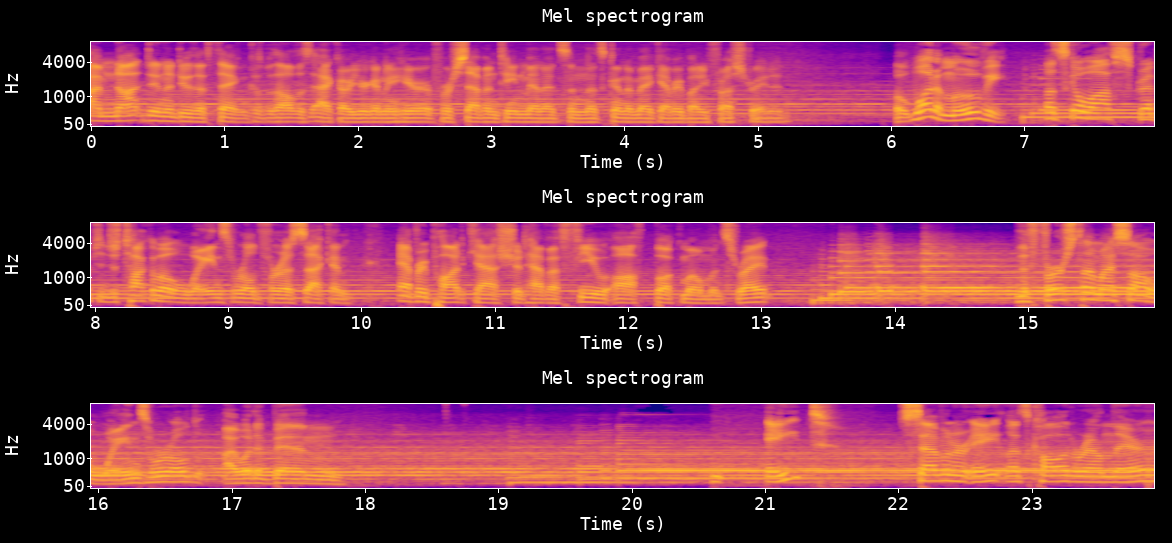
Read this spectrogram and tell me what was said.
I'm not going to do the thing because with all this echo, you're going to hear it for 17 minutes and that's going to make everybody frustrated. But what a movie. Let's go off script and just talk about Wayne's World for a second. Every podcast should have a few off book moments, right? The first time I saw Wayne's World, I would have been eight, seven or eight, let's call it around there.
